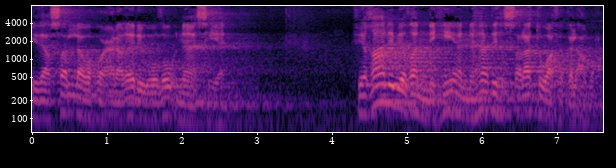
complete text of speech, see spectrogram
إذا صلى وهو على غير وضوء ناسيا. في غالب ظنه أن هذه الصلاة توافق الأمر.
